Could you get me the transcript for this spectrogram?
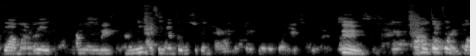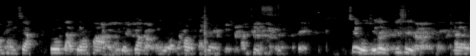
知道吗？因为他们明明还是蛮重视跟台湾的合作的关系。嗯，然后在这种状况下，给我打电话，那个这样给我，然后打电话给马蒂斯，对，所以我觉得就是，呃，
